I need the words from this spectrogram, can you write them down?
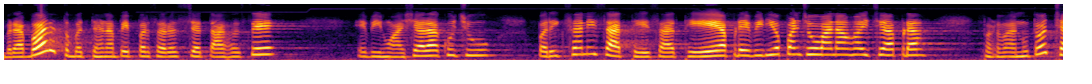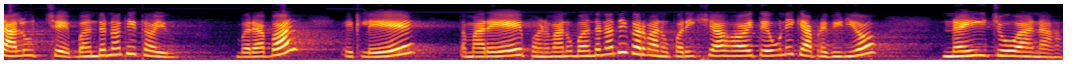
બરાબર? તો બધાના પેપર સરસ જતા હશે. એવી હું આશા રાખું છું. પરીક્ષાની સાથે સાથે આપણે વીડિયો પણ જોવાના હોય છે આપણા. ભણવાનું તો ચાલુ જ છે, બંધ નથી થયું. બરાબર? એટલે તમારે ભણવાનું બંધ નથી કરવાનું. પરીક્ષા હોય તો એવું નહીં કે આપણે વીડિયો નહીં જોવાના.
